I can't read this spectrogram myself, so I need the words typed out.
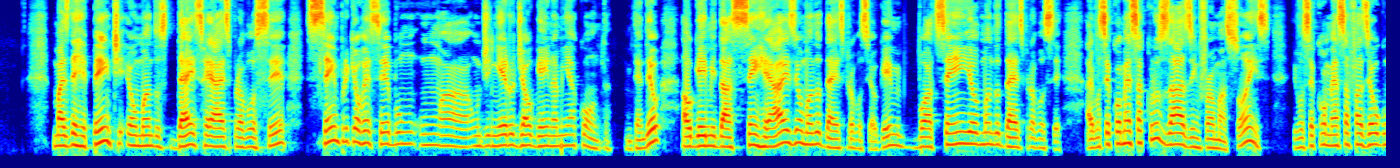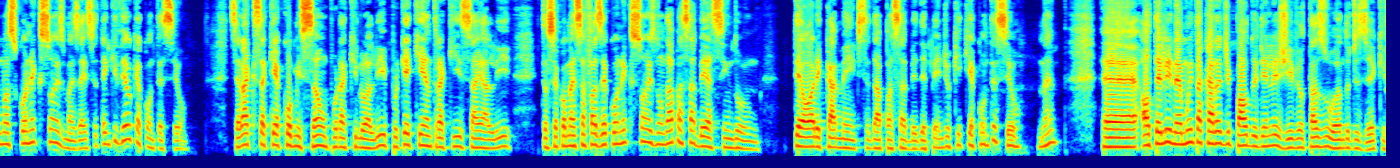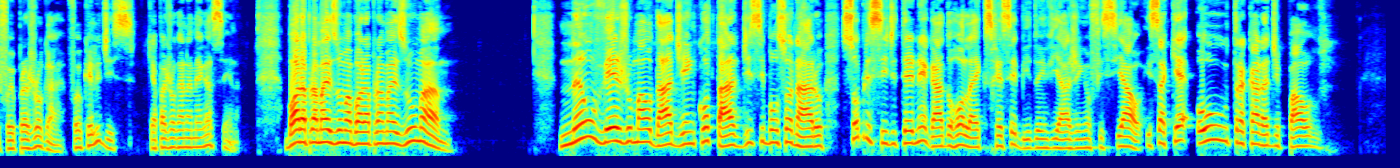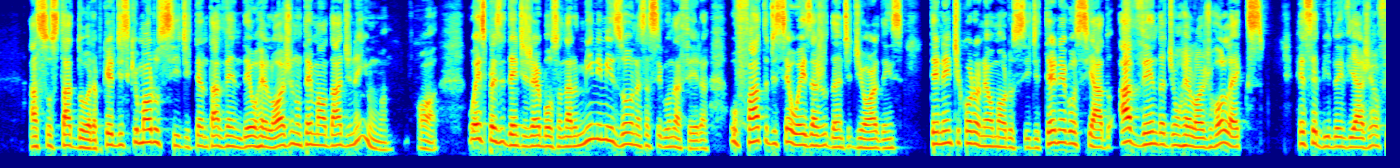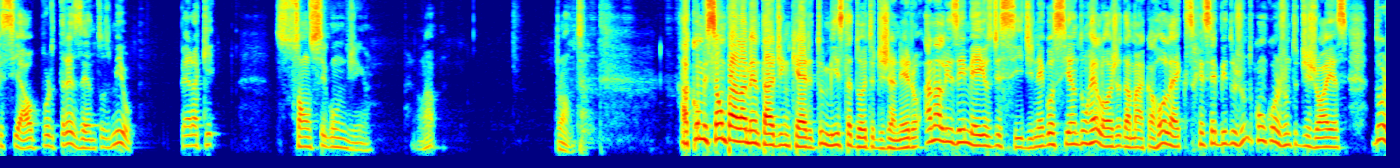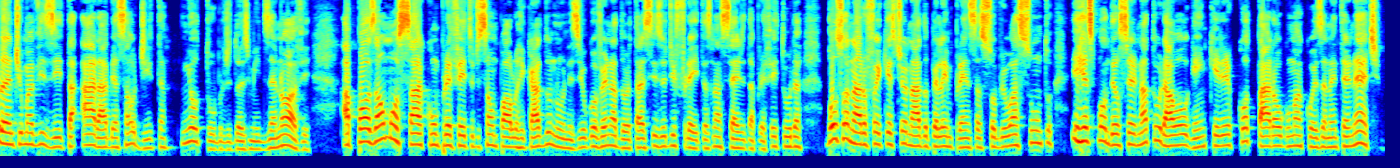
Mas de repente eu mando 10 reais para você sempre que eu recebo um, uma, um dinheiro de alguém na minha conta, entendeu? Alguém me dá 100 reais e eu mando 10 para você. Alguém me bota 100 e eu mando 10 para você. Aí você começa a cruzar as informações e você começa a fazer algumas conexões, mas aí você tem que ver o que aconteceu. Será que isso aqui é comissão por aquilo ali? Por que, que entra aqui e sai ali? Então você começa a fazer conexões. Não dá para saber assim do, teoricamente, se dá para saber, depende do que, que aconteceu, né? É, Altelino, é muita cara de pau do inelegível, tá zoando dizer que foi para jogar. Foi o que ele disse, que é para jogar na Mega Sena. Bora para mais uma, bora para mais uma. Não vejo maldade em cotar, disse Bolsonaro, sobre Cid ter negado o Rolex recebido em viagem oficial. Isso aqui é outra cara de pau assustadora, porque ele disse que o Mauro Cid tentar vender o relógio não tem maldade nenhuma. Ó, o ex-presidente Jair Bolsonaro minimizou nessa segunda-feira o fato de seu ex-ajudante de ordens, tenente-coronel Mauro Cid, ter negociado a venda de um relógio Rolex recebido em viagem oficial por 300 mil. Espera aqui, só um segundinho. Pronto. A Comissão Parlamentar de Inquérito Mista do 8 de janeiro analisa e-mails de Cid negociando um relógio da marca Rolex recebido junto com um conjunto de joias durante uma visita à Arábia Saudita em outubro de 2019. Após almoçar com o prefeito de São Paulo, Ricardo Nunes, e o governador Tarcísio de Freitas na sede da prefeitura, Bolsonaro foi questionado pela imprensa sobre o assunto e respondeu ser natural alguém querer cotar alguma coisa na internet.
